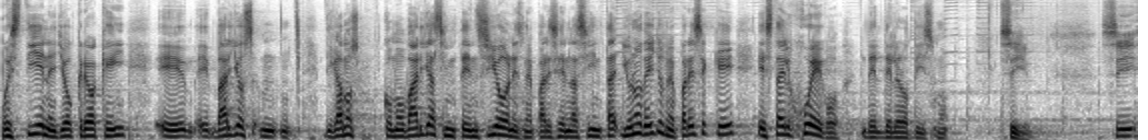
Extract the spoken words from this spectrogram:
pues tiene, yo creo que eh, eh, varios, mm, digamos, como varias intenciones, me parece, en la cinta, y uno de ellos me parece que está el juego del, erotismo. Sí, sí,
